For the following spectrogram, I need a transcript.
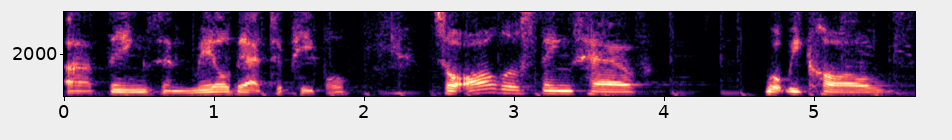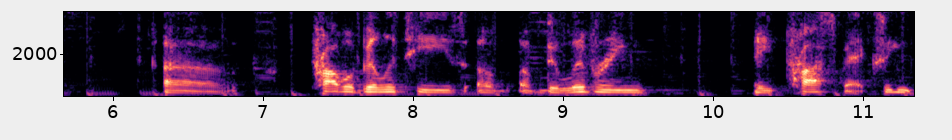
uh, things and mail that to people. So all those things have what we call uh, probabilities of, of delivering a prospect. So you,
